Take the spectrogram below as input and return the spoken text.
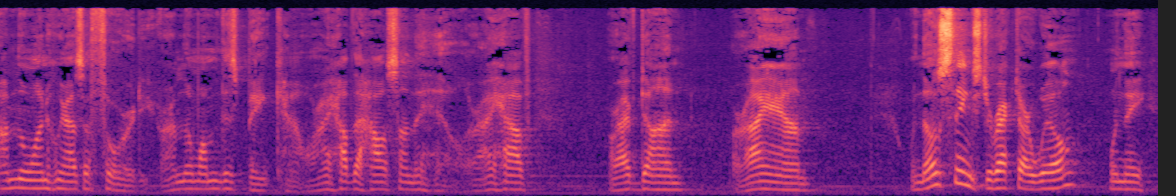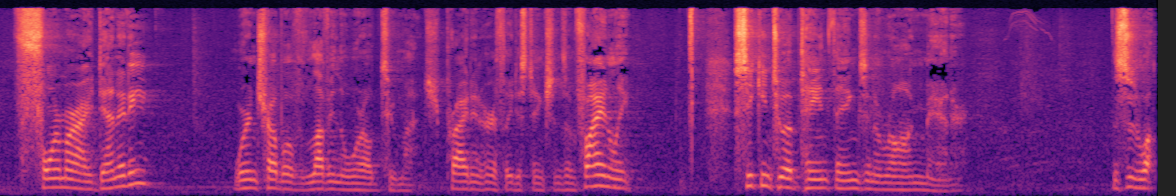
I'm the one who has authority, or I'm the one with this bank account, or I have the house on the hill, or I have, or I've done, or I am. When those things direct our will, when they form our identity, we're in trouble of loving the world too much. Pride in earthly distinctions. And finally, seeking to obtain things in a wrong manner. This is what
